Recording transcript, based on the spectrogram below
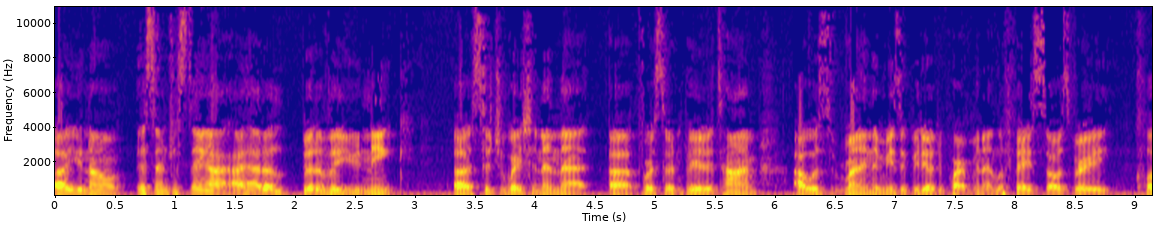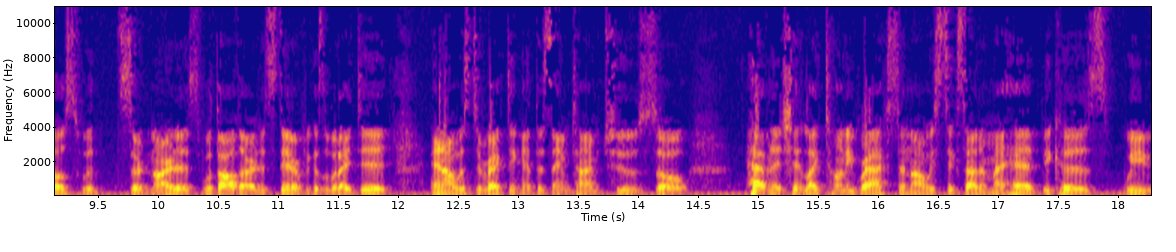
Uh, you know, it's interesting. I, I had a bit of a unique uh, situation in that uh, for a certain period of time, I was running the music video department at LaFace, so I was very close with certain artists, with all the artists there because of what I did, and I was directing at the same time too. So having a chick like Toni Braxton always sticks out in my head because we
